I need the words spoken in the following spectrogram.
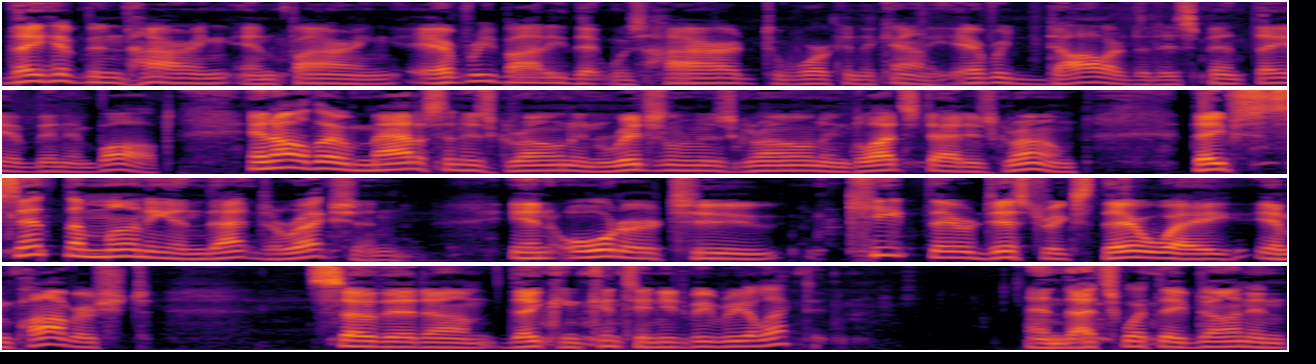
they have been hiring and firing everybody that was hired to work in the county. Every dollar that is spent, they have been involved. And although Madison has grown and Ridgeland has grown and Gluckstadt has grown, they've sent the money in that direction in order to keep their districts their way impoverished so that um, they can continue to be reelected. And that's what they've done, and,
